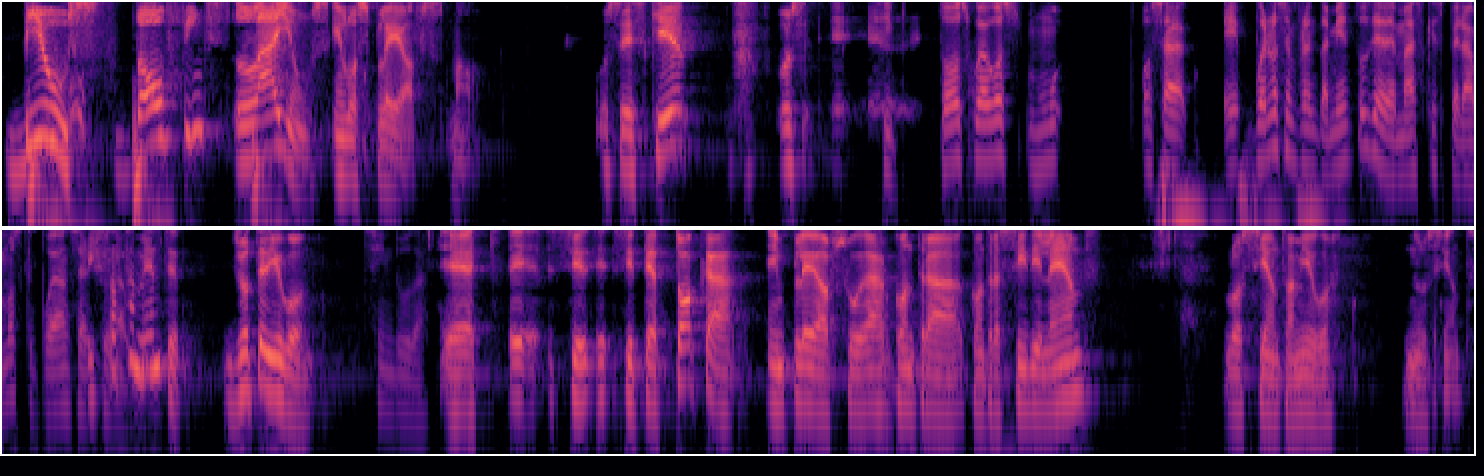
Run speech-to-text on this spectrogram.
Bills, Dolphins, Lions en los playoffs. Mal. O sea, es que... o sea, eh, Sí, todos juegos, o sea, eh, buenos enfrentamientos y además que esperamos que puedan ser shootouts, exactamente. Yo te digo, sin duda. eh, eh, si, si te toca en playoffs jugar contra, contra CD Lamb, lo siento, amigo. Lo siento.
